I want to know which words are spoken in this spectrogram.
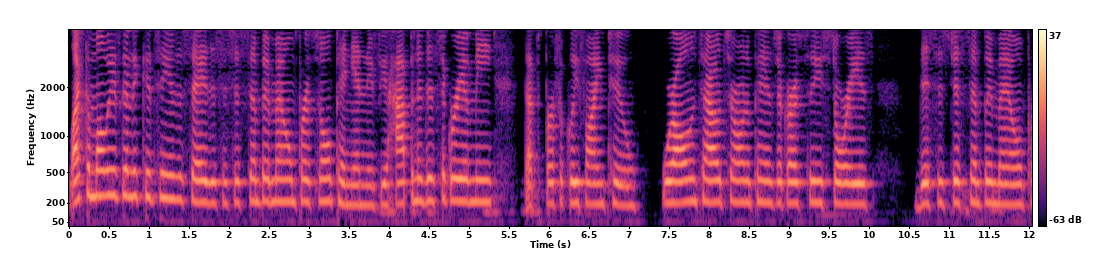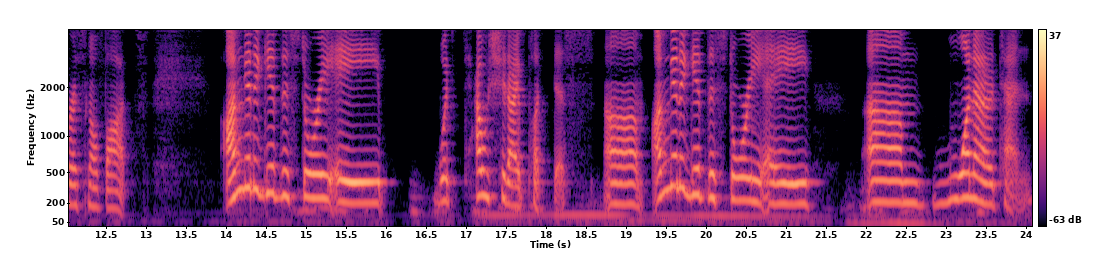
Like I'm always going to continue to say, this is just simply my own personal opinion. And if you happen to disagree with me, that's perfectly fine too. We're all entitled to our own opinions in regards to these stories. This is just simply my own personal thoughts. I'm gonna give this story a what how should I put this? Um I'm gonna give this story a um one out of ten.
